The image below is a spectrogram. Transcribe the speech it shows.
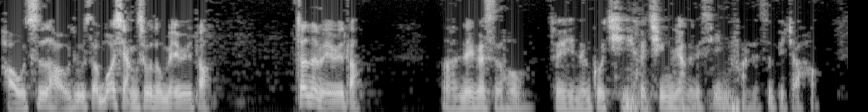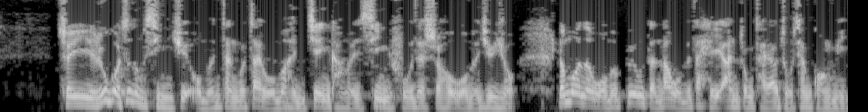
好吃好住，什么享受都没味道，真的没味道啊！那个时候，所以能够起一个清凉的心，反而是比较好。所以，如果这种醒觉，我们能够在我们很健康、很幸福的时候，我们就有。那么呢，我们不用等到我们在黑暗中才要走向光明，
